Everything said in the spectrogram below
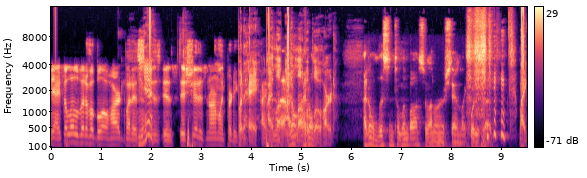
Yeah, it's a little bit of a blowhard, but his Yeah. his, his, his shit is normally pretty But good. But hey, I, love I I, don't- love I a don't- blowhard. I don't listen to Limbaugh, so I don't understand. Like, what is that? my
